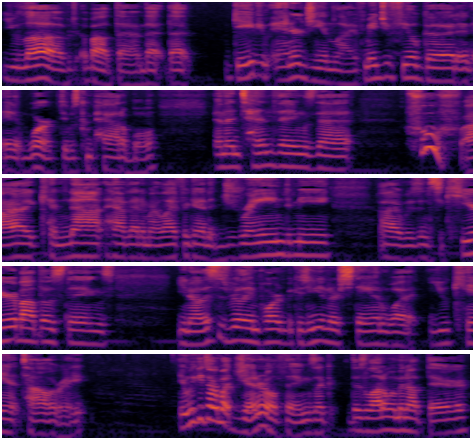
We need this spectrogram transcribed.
you loved about them that that gave you energy in life, made you feel good and, and it worked. It was compatible and then 10 things that whew, I cannot have that in my life again. It drained me. I was insecure about those things. You know, this is really important because you need to understand what you can't tolerate. And we can talk about general things. Like there's a lot of women out there.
